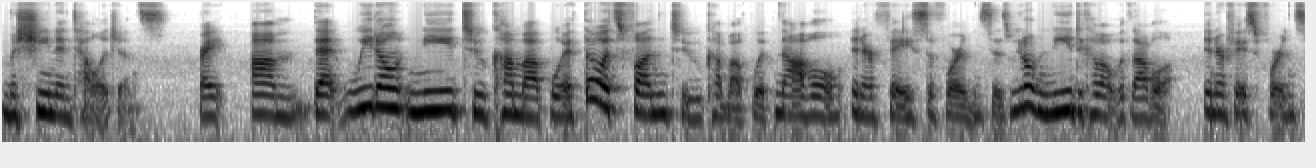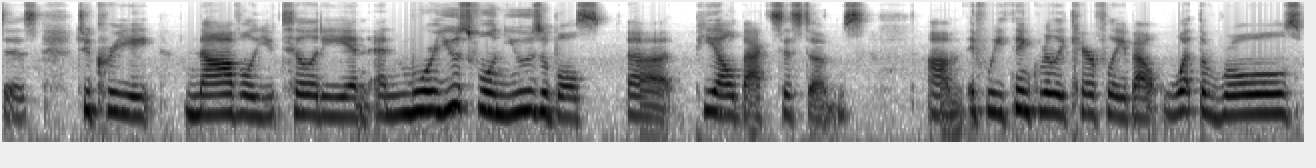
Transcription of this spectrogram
machine intelligence, right? Um, that we don't need to come up with, though it's fun to come up with novel interface affordances, we don't need to come up with novel interface affordances to create novel utility and, and more useful and usable uh, PL-backed systems um, if we think really carefully about what the roles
